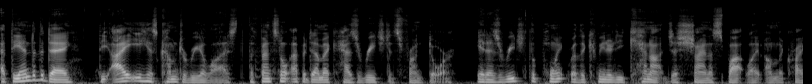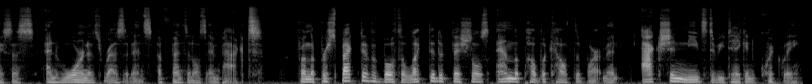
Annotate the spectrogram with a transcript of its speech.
At the end of the day, the IE has come to realize that the fentanyl epidemic has reached its front door. It has reached the point where the community cannot just shine a spotlight on the crisis and warn its residents of fentanyl's impact. From the perspective of both elected officials and the public health department, action needs to be taken quickly,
